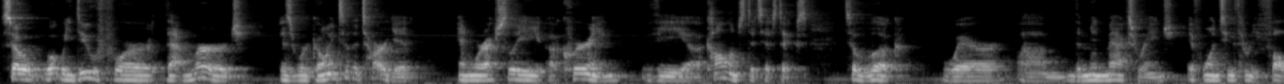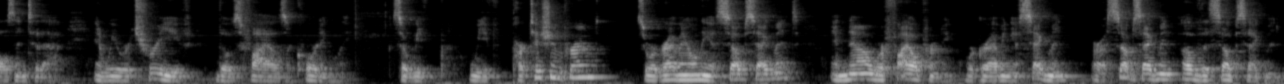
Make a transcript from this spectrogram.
So what we do for that merge is we're going to the target and we're actually uh, querying the uh, column statistics to look where um, the min-max range, if 123 falls into that, and we retrieve those files accordingly. So we've, we've partition pruned, so we're grabbing only a subsegment, and now we're file pruning. We're grabbing a segment or a subsegment of the subsegment.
